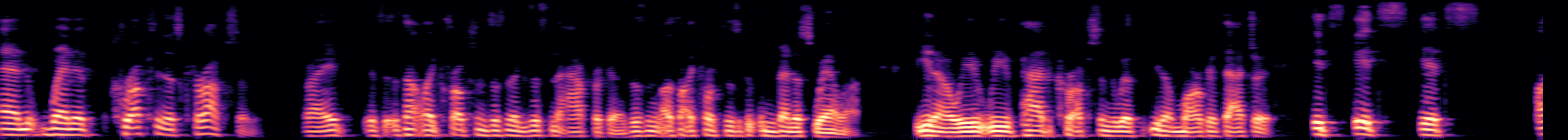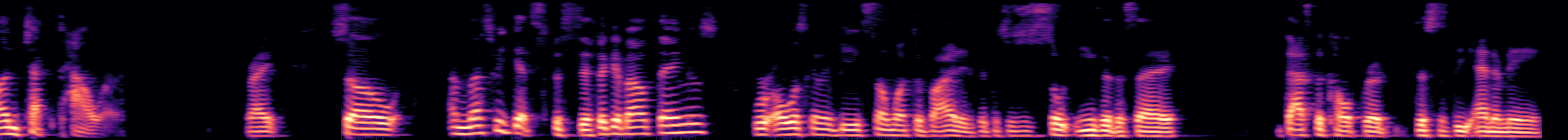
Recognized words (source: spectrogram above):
and when it corruption is corruption, right? It's, it's not like corruption doesn't exist in Africa. It doesn't. It's not like corruption exists in Venezuela. You know, we we've had corruption with you know Margaret Thatcher it's it's it's unchecked power, right? So unless we get specific about things, we're always going to be somewhat divided because it's just so easy to say that's the culprit, this is the enemy,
